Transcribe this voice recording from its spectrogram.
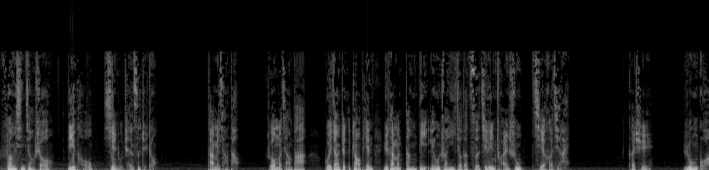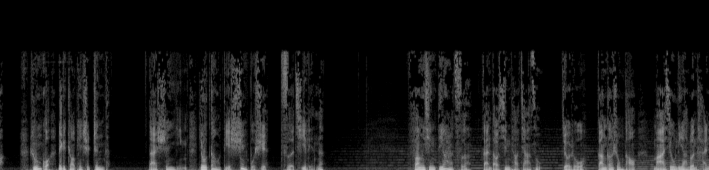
方心教授低头陷入沉思之中，他没想到，卓木强巴会将这个照片与他们当地流传已久的紫麒麟传说结合起来。可是，如果如果那个照片是真的，那身影又到底是不是紫麒麟呢？方心第二次感到心跳加速。就如刚刚收到马修利亚论坛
